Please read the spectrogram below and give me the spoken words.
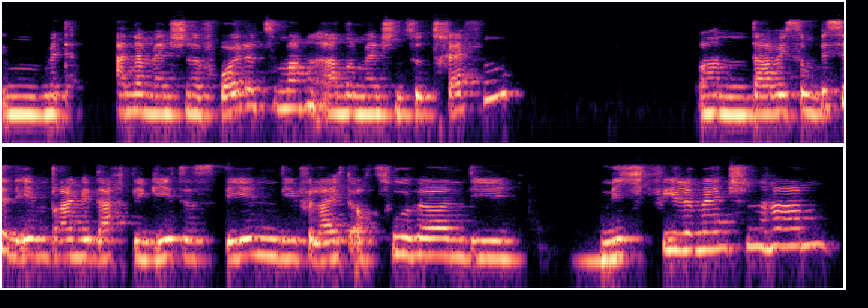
Mit anderen Menschen eine Freude zu machen, andere Menschen zu treffen. Und da habe ich so ein bisschen eben dran gedacht, wie geht es denen, die vielleicht auch zuhören, die nicht viele Menschen haben.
